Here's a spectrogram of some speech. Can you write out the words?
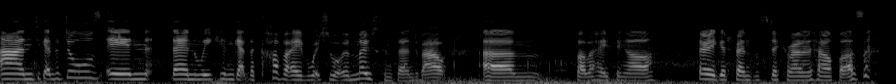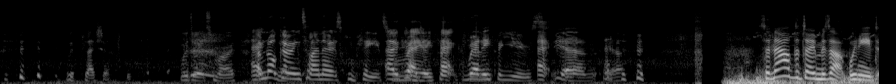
And to get the doors in, then we can get the cover over, which is what we're most concerned about. Um, but we're hoping our very good friends will stick around and help us. With pleasure. We'll do it tomorrow. I'm not going till I know it's complete. Okay, ready for excellent. ready for use. Excellent. Yeah. yeah. So now the dome is up, we need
